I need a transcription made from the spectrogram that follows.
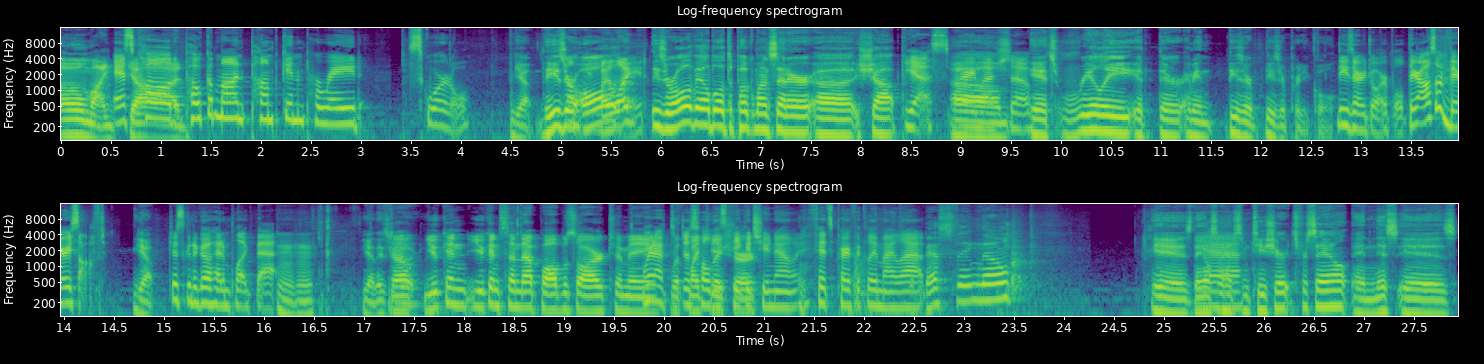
Oh my It's god. It's called Pokemon Pumpkin Parade Squirtle. yeah. These are Pumpkin all I like- these are all available at the Pokemon Center uh, shop. Yes, very Um, much so. It's really it, they're. I mean, these are these are pretty cool. These are adorable. They're also very soft. Yeah, Just gonna go ahead and plug that. Yeah. These are. No, really- you can you can send that Bulbasaur to me We're gonna have to with just hold this t-shirt. Pikachu now. It fits perfectly in my lap. Best thing though is they also have some T-shirts for sale, and this is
